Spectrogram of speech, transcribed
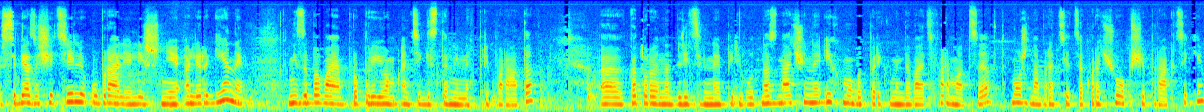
себя защитили, убрали лишние аллергены, не забываем про прием антигистаминных препаратов, э, которые на длительный период назначены. Их могут порекомендовать фармацевт, можно обратиться к врачу общей практики.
